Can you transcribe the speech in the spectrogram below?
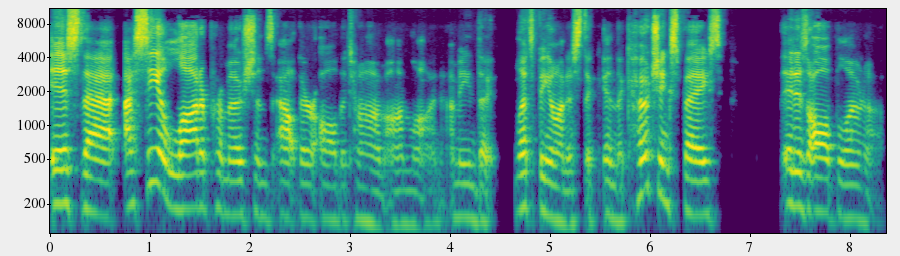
is that I see a lot of promotions out there all the time online. I mean, the let's be honest, the, in the coaching space, it is all blown up.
